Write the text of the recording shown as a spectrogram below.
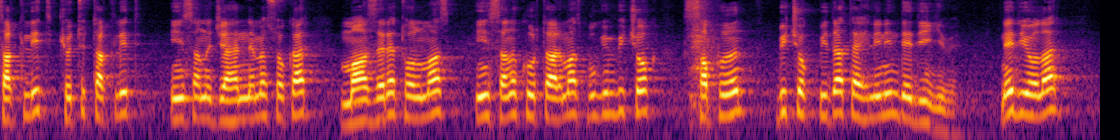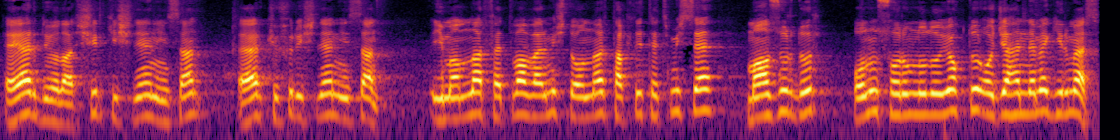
taklit, kötü taklit insanı cehenneme sokar, mazeret olmaz, insanı kurtarmaz. Bugün birçok sapığın, birçok bidat ehlinin dediği gibi. Ne diyorlar? Eğer diyorlar şirk işleyen insan, eğer küfür işleyen insan imamlar fetva vermiş de onları taklit etmişse mazurdur. Onun sorumluluğu yoktur. O cehenneme girmez.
